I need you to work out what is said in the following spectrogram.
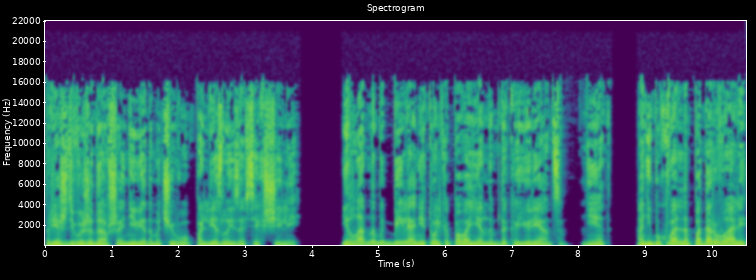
прежде выжидавшая неведомо чего, полезла изо всех щелей. И ладно бы били они только по военным да каюрианцам. Нет, они буквально подорвали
